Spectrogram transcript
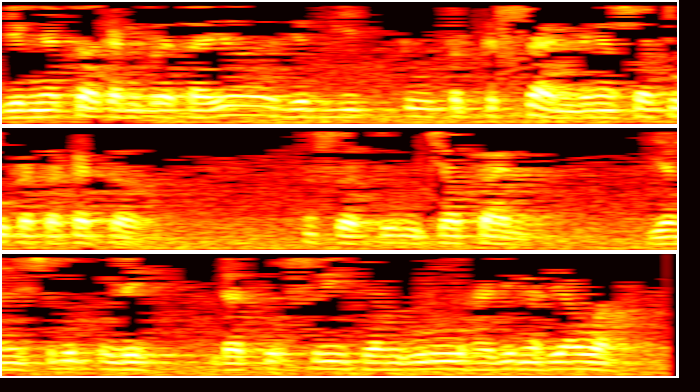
dia menyatakan kepada saya dia begitu terkesan dengan suatu kata-kata suatu ucapan yang disebut oleh Datuk Seri Tuan Guru Haji Nabi Awang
